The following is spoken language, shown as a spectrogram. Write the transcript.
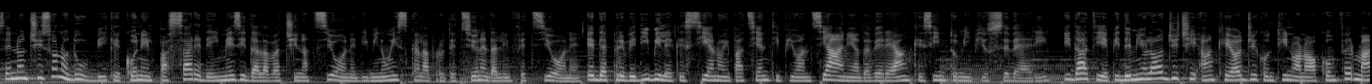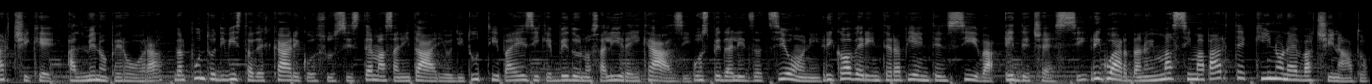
Se non ci sono dubbi che con il passare dei mesi dalla vaccinazione diminuisca la protezione dall'infezione ed è prevedibile che siano i pazienti più anziani ad avere anche sintomi più severi, i dati epidemiologici anche oggi continuano a confermarci che, almeno per ora, dal punto di vista del carico sul sistema sanitario di tutti i paesi che vedono salire i casi, ospedalizzazioni, ricoveri in terapia intensiva e decessi, riguardano in massima parte chi non è vaccinato,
